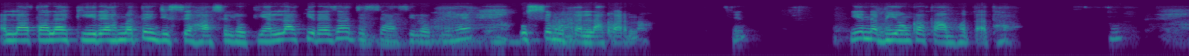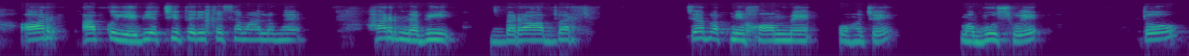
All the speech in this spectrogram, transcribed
اللہ تعالیٰ کی رحمتیں جس سے حاصل ہوتی ہیں، اللہ کی رضا جس سے حاصل ہوتی ہیں، اس سے مطلع کرنا۔ یہ نبیوں کا کام ہوتا تھا۔ اور آپ کو یہ بھی اچھی طریقے سے معلوم ہے، ہر نبی برابر جب اپنی قوم میں پہنچے، مبوس ہوئے، تو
